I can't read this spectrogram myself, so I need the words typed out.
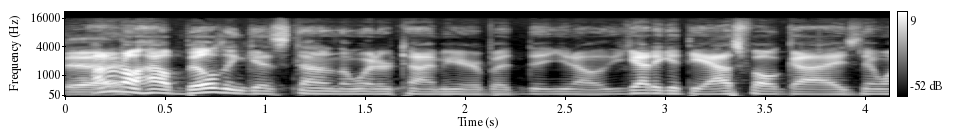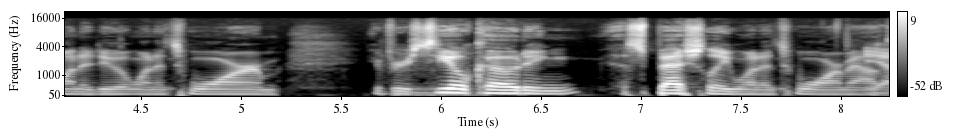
I don't know how building gets done in the wintertime here, but you know, you got to get the asphalt guys. They want to do it when it's warm. If you're seal coating, especially when it's warm Mm-hmm. Yeah.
